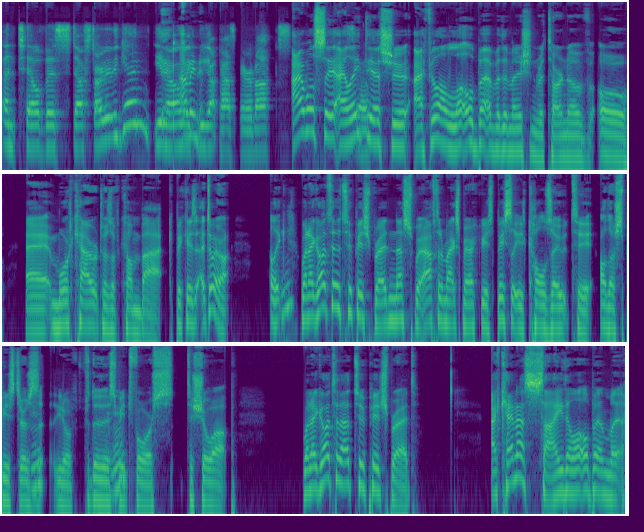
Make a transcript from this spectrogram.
until this stuff started again you know I mean- we got past paradox I will say I like So- the issue. I feel a little bit of a diminishing return of oh, uh, more characters have come back because I don't know. Like Mhm. when I got to the two page spread in this, where after Max Mercury basically calls out to other speedsters, Mm-hmm. you know, for the Mhm. Speed Force to show up. When I got to that two page spread, I kind of sighed a little bit and like,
